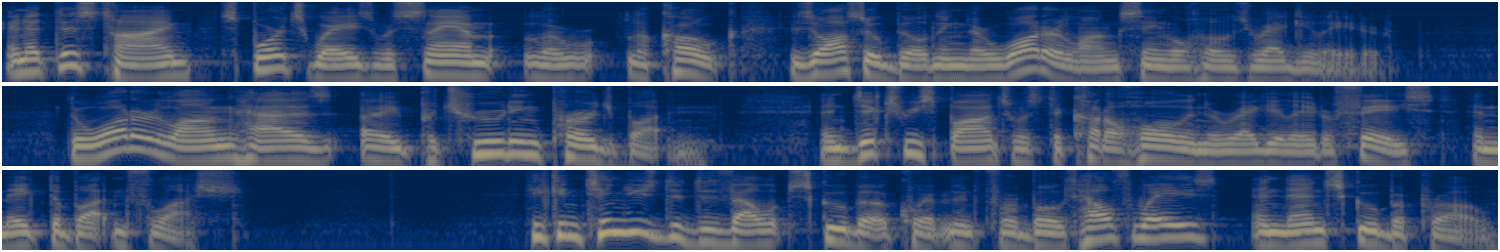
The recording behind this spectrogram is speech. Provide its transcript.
And at this time, Sportsways with Sam LeCocq is also building their water lung single hose regulator. The water lung has a protruding purge button, and Dick's response was to cut a hole in the regulator face and make the button flush. He continues to develop scuba equipment for both Healthways and then Scuba Pro.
